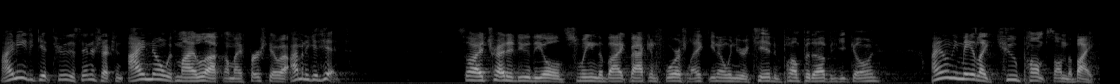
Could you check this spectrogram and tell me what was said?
I need to get through this intersection. I know with my luck on my first day, I'm going to get hit. So I try to do the old swing the bike back and forth, like, you know, when you're a kid and pump it up and get going. I only made like two pumps on the bike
